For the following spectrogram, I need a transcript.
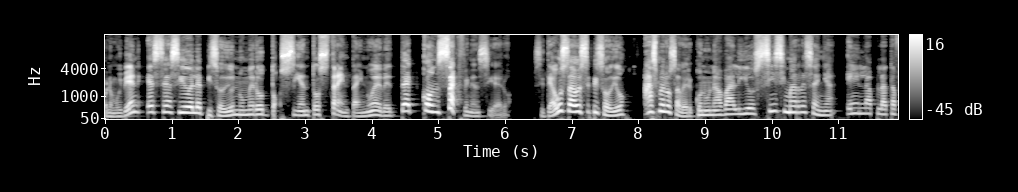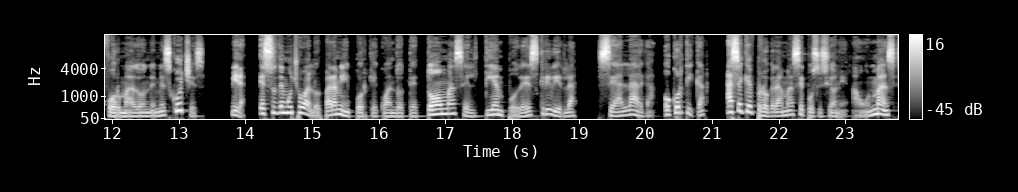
Bueno, muy bien, este ha sido el episodio número 239 de Consejo Financiero. Si te ha gustado este episodio, házmelo saber con una valiosísima reseña en la plataforma donde me escuches. Mira, esto es de mucho valor para mí porque cuando te tomas el tiempo de escribirla, sea larga o cortica, hace que el programa se posicione aún más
